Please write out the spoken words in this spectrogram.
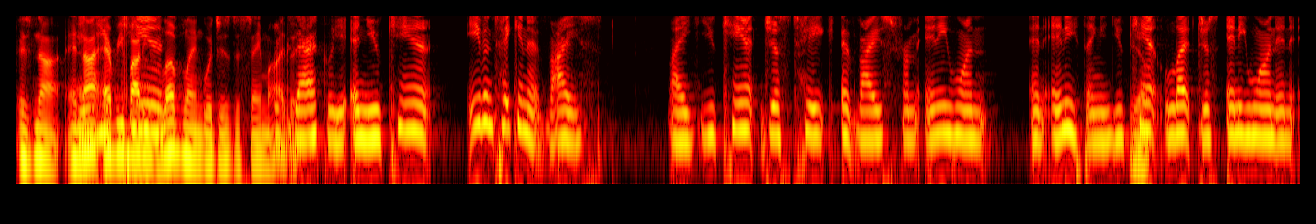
It's not. And, And not everybody's love language is the same either. Exactly. And you can't even taking advice. Like you can't just take advice from anyone and anything and you can't let just anyone and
